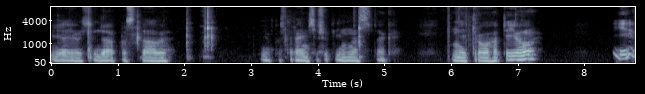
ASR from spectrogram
Я його сюди поставив. Постараємося, щоб він у нас так не трогати його. І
